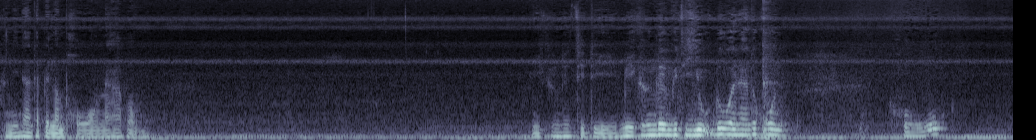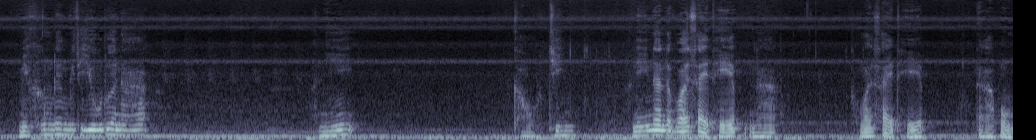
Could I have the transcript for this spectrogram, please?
อันนี้น่าจะเป็นลำโพงนะครับผม มีเครื่องเล่นซีดี มีเครื่องเล่นวิทยุด้วยนะทุกคนโหมีเครื่องเล่นวิทยุด้วยนะฮะ อันนี้ เก่าจริง อันนี้น่าจะไว้ใส่เทปนะฮะไว้ใส่เทปนะครับผม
